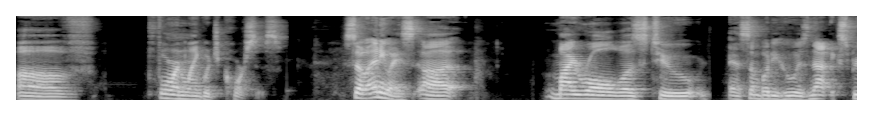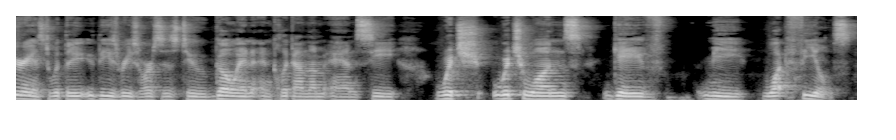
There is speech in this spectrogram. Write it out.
of foreign language courses. So, anyways, uh, my role was to, as somebody who is not experienced with the, these resources, to go in and click on them and see which which ones gave me what feels.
